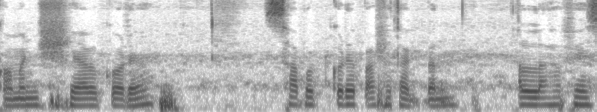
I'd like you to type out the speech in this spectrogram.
কমেন্ট শেয়ার করে সাপোর্ট করে পাশে থাকবেন। আল্লাহ হাফেজ।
